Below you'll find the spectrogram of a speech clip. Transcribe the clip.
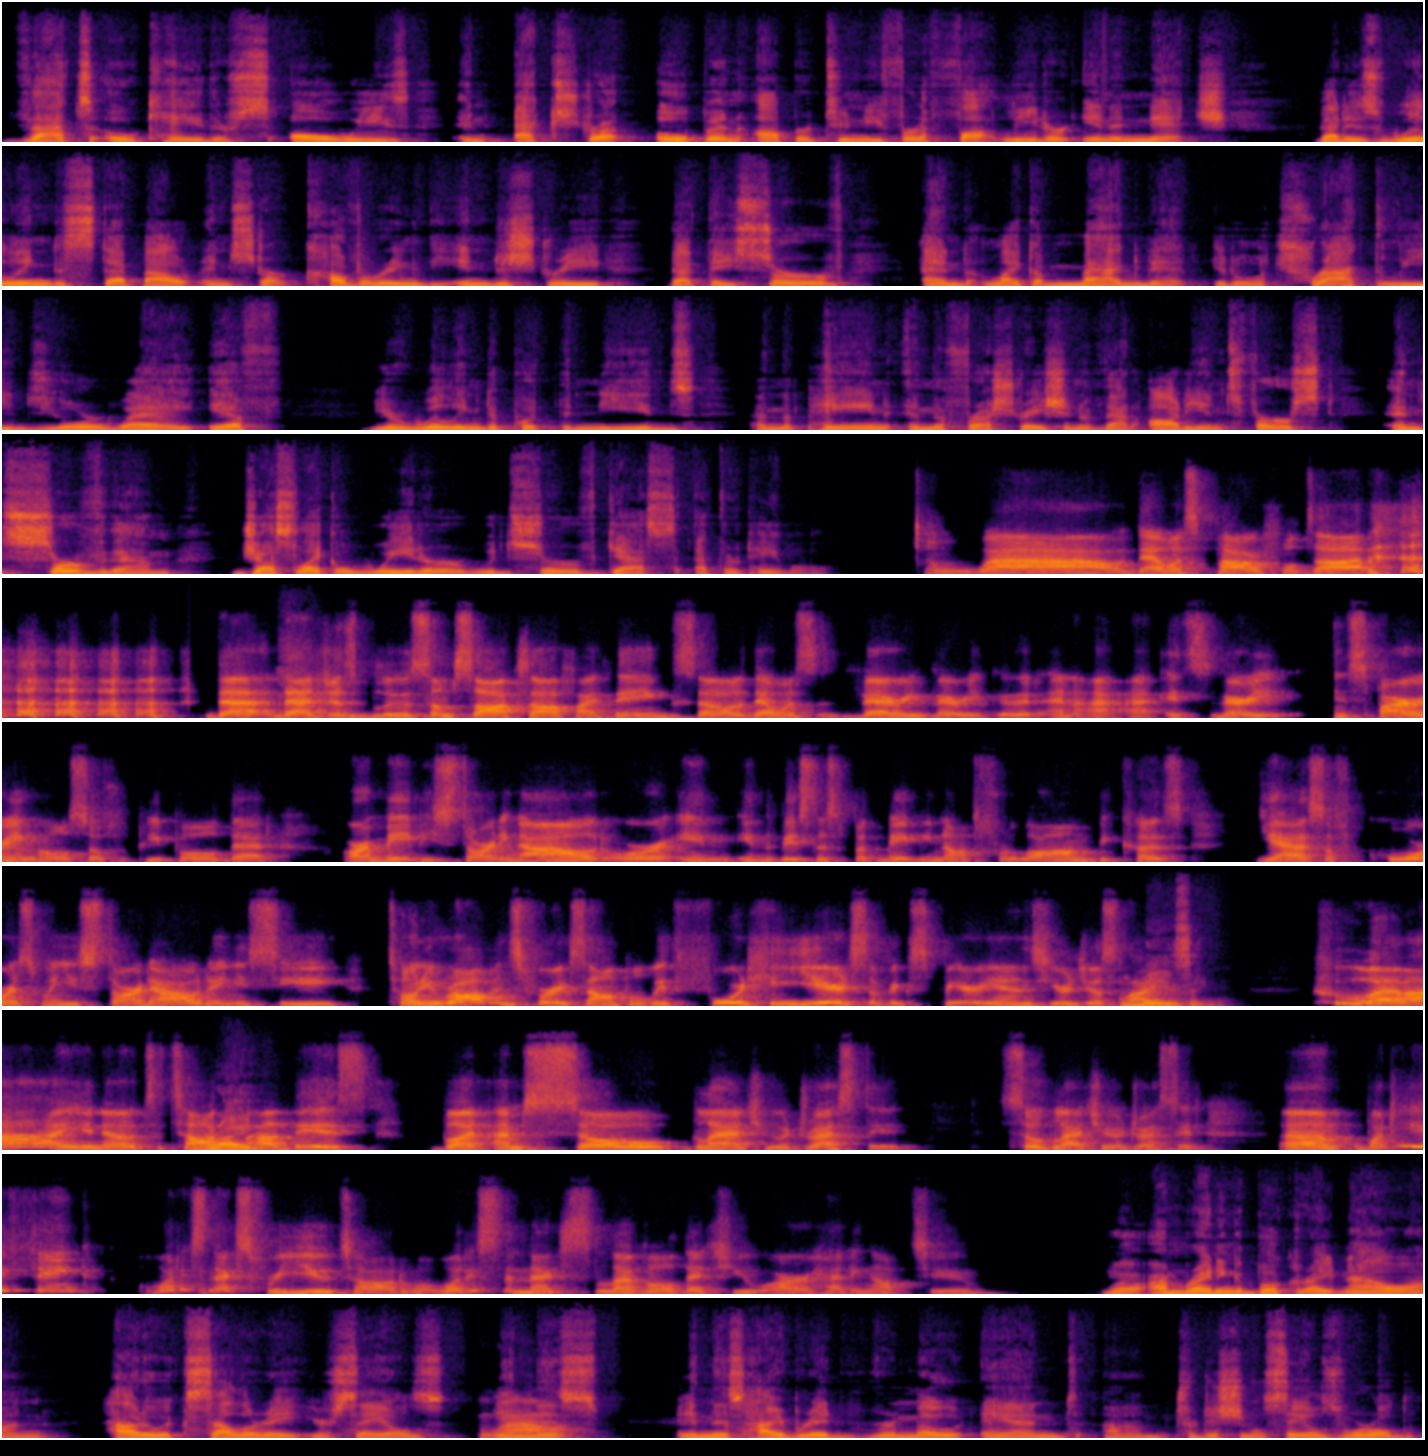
that's okay. There's always an extra open opportunity for a thought leader in a niche that is willing to step out and start covering the industry that they serve. And like a magnet, it'll attract leads your way if you're willing to put the needs and the pain and the frustration of that audience first and serve them just like a waiter would serve guests at their table. Wow, that was powerful, Todd. that that just blew some socks off, I think. So that was very, very good, and I, I, it's very inspiring also for people that are maybe starting out or in in the business, but maybe not for long, because yes, of course, when you start out and you see Tony Robbins, for example, with 40 years of experience, you're just like, amazing. Who am I, you know, to talk right. about this? But I'm so glad you addressed it. So glad you addressed it. Um, what do you think? What is next for you, Todd? What, what is the next level that you are heading up to? Well, I'm writing a book right now on how to accelerate your sales wow. in this in this hybrid, remote, and um, traditional sales world.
